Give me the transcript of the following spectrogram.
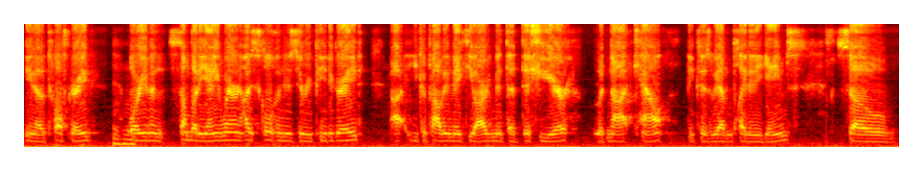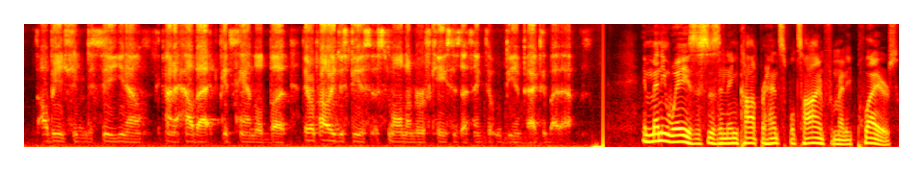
you know, 12th grade, mm-hmm. or even somebody anywhere in high school who needs to repeat a grade, uh, you could probably make the argument that this year would not count because we haven't played any games. So I'll be interested to see, you know, kind of how that gets handled. But there will probably just be a, a small number of cases, I think, that would be impacted by that. In many ways, this is an incomprehensible time for many players.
